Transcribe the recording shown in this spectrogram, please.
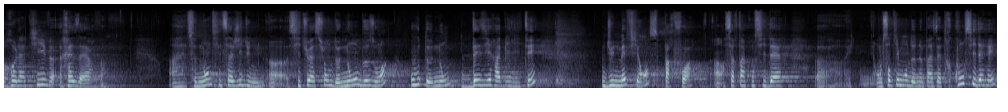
relative réserve. Elle se demande s'il s'agit d'une euh, situation de non-besoin ou de non-désirabilité, d'une méfiance parfois. certains considèrent euh, ont le sentiment de ne pas être considérés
